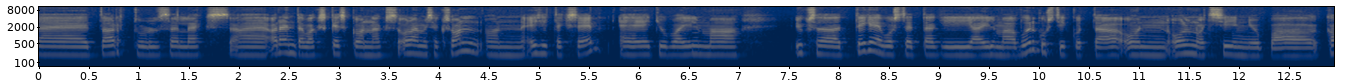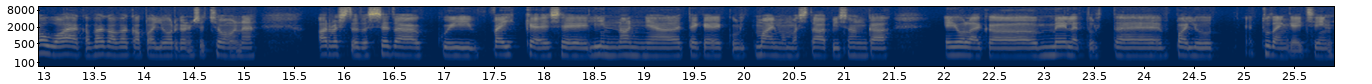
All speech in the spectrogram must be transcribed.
äh, Tartul selleks äh, arendavaks keskkonnaks olemiseks on, on esiteks see, et juba ilma üksa tegevustetagi ja ilma võrgustikuta on olnud siin juba kaua aega väga-väga palju organisatsioone. Arvestades seda, kui väike see linn on ja tegelikult maailma mastaabis on ka, ei ole ka meeletult äh, palju tudengeid siin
